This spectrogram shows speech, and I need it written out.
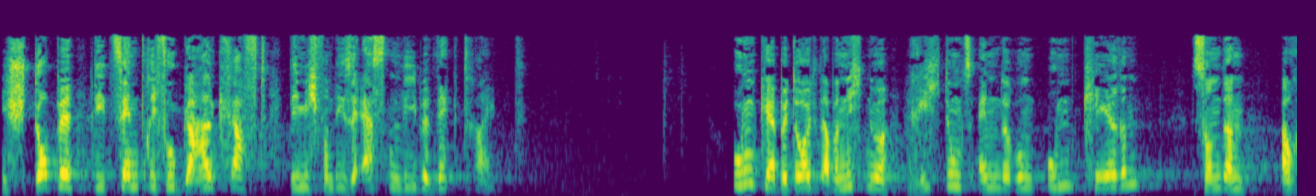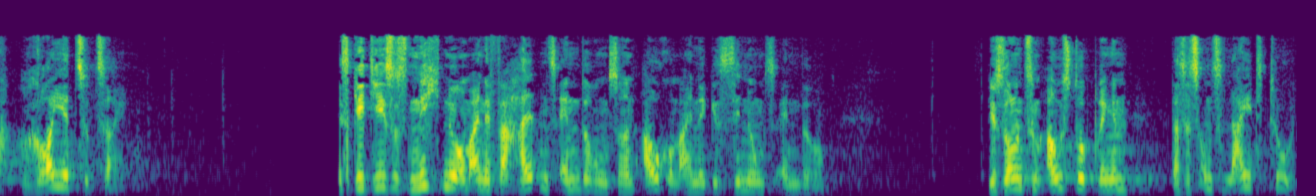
Ich stoppe die Zentrifugalkraft, die mich von dieser ersten Liebe wegtreibt. Umkehr bedeutet aber nicht nur Richtungsänderung, umkehren, sondern auch Reue zu zeigen. Es geht Jesus nicht nur um eine Verhaltensänderung, sondern auch um eine Gesinnungsänderung. Wir sollen zum Ausdruck bringen, dass es uns leid tut.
